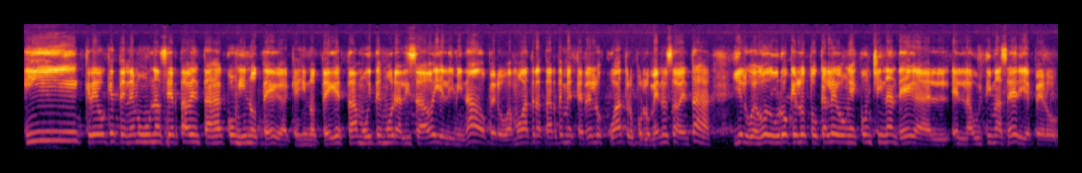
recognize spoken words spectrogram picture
y creo que tenemos una cierta ventaja con Ginotega, que Ginotega está muy desmoralizado y eliminado, pero vamos a tratar de meterle los cuatro, por lo menos esa ventaja. Y el juego duro que lo toca León es con Chinandega en la última serie, pero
